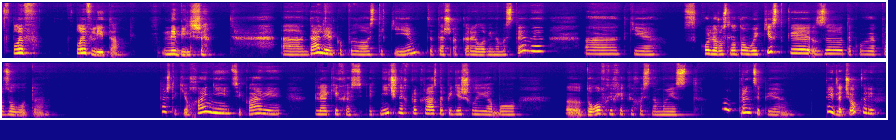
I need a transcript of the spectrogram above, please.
вплив, вплив літа, не більше. Далі я купила ось такі. Це теж акарилові намистини, такі з кольору слонової кістки з такою як позолотою. Теж такі охайні, цікаві, для якихось етнічних прикрас би підійшли, або е, довгих якихось намист. Ну, в принципі, та й для чокерів.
